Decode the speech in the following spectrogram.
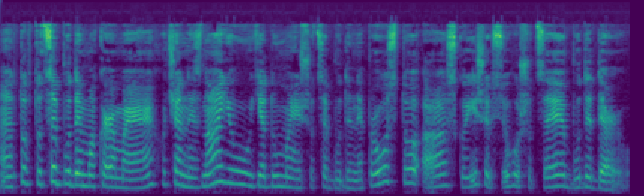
Е, тобто це буде макраме, хоча не знаю, я думаю, що це буде не просто, а скоріше всього, що це буде дерево.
